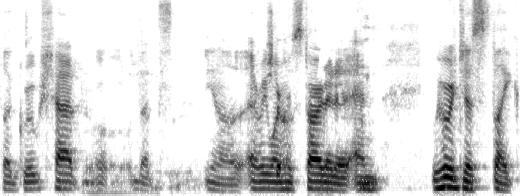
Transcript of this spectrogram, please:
the group chat uh, that's you know everyone Sure. who started it, and mm-hmm. we were just like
